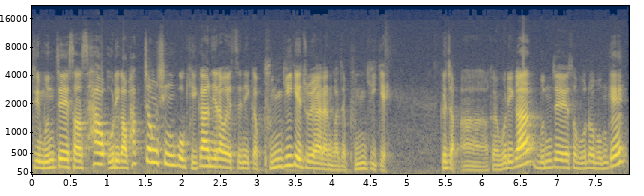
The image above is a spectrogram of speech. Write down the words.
지금 문제에서 사, 우리가 확정 신고 기간이라고 했으니까 분기계 조회하라는 거죠. 분기계. 그죠? 아, 그럼 우리가 문제에서 물어본 게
